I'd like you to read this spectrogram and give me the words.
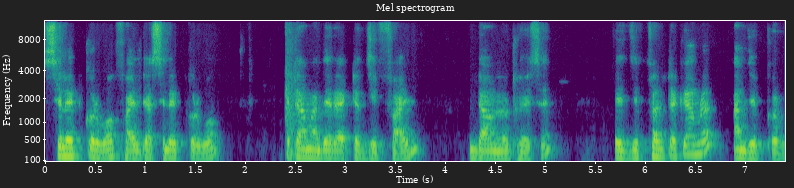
সিলেক্ট করব ফাইলটা সিলেক্ট করব। এটা আমাদের একটা জিপ ফাইল ডাউনলোড হয়েছে। এই জিপ ফাইলটাকে আমরা আনজিপ করব।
